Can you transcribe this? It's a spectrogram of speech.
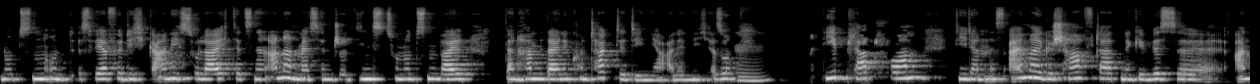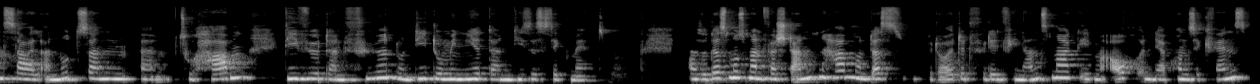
nutzen und es wäre für dich gar nicht so leicht, jetzt einen anderen Messenger-Dienst zu nutzen, weil dann haben deine Kontakte den ja alle nicht. Also mhm die Plattform, die dann es einmal geschafft hat, eine gewisse Anzahl an Nutzern ähm, zu haben, die wird dann führen und die dominiert dann dieses Segment. Also das muss man verstanden haben und das bedeutet für den Finanzmarkt eben auch in der Konsequenz,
